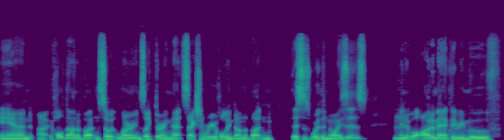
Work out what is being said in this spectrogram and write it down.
and uh, hold down a button so it learns like during that section where you're holding down the button, this is where the noise is. Mm. And it hmm. will automatically remove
